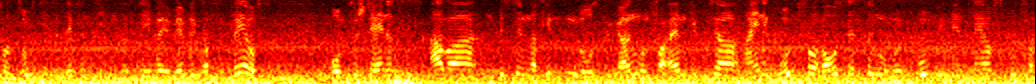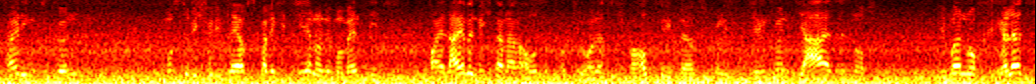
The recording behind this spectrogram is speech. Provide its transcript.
versucht, diese defensiven Systeme im Hinblick auf die Playoffs umzustellen. Das ist aber ein bisschen nach hinten losgegangen und vor allem gibt es ja eine Grundvoraussetzung, um, um in den Playoffs gut verteidigen zu können, musst du dich für die Playoffs qualifizieren und im Moment sieht es beileibe nicht danach aus, als ob die Oilers sich überhaupt für die Playoffs qualifizieren können. Ja, es ist noch immer noch relativ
